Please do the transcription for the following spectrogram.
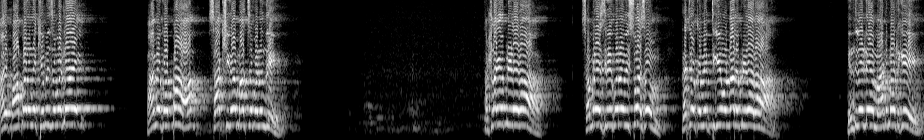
ఆమె పాపాలను క్షమించబడ్డాయి. ఆమె గొప్ప సాక్షిగా మార్చబడింది. అట్లాగే ప్రియులారా సమరయ స్త్రీ విశ్వాసం ప్రతి ఒక్క వ్యక్తికి ఉండాలి ప్రియులారా. ఎందుకంటే మాట మాటకి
